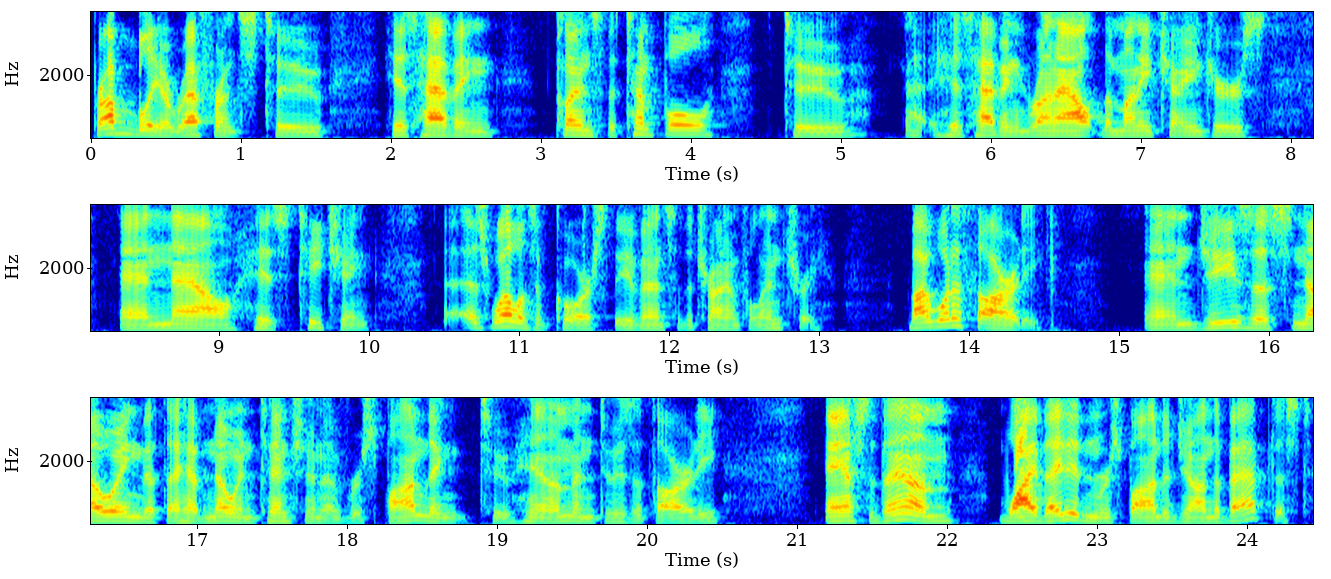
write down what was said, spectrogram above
Probably a reference to his having cleansed the temple, to uh, his having run out the money changers, and now his teaching, as well as, of course, the events of the triumphal entry. By what authority? And Jesus, knowing that they have no intention of responding to him and to his authority, asked them why they didn't respond to John the Baptist.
